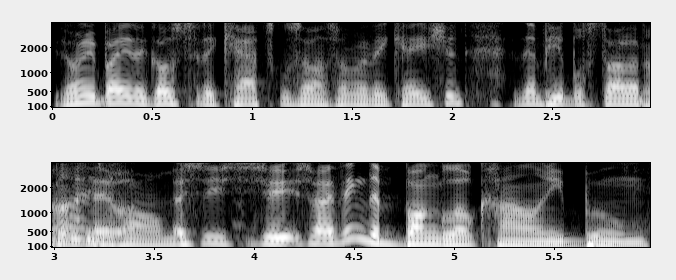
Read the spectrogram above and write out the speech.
You know anybody that goes to the Catskills on summer vacation, and then people started No, building homes. So, so, so I think the bungalow colony boom.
